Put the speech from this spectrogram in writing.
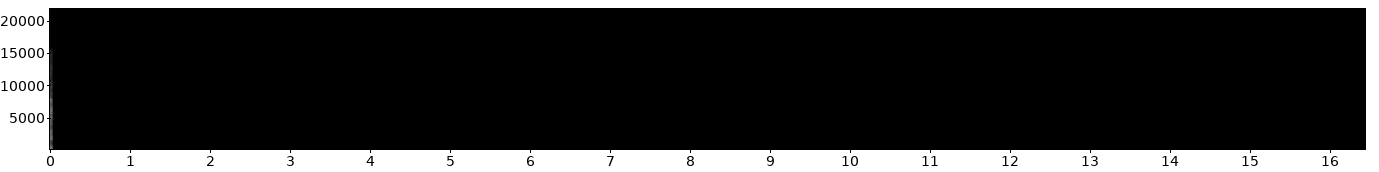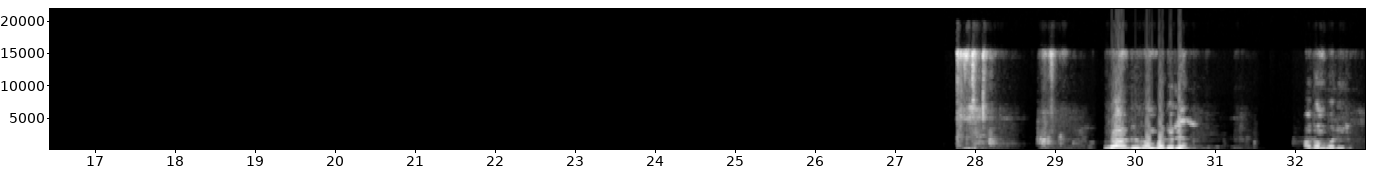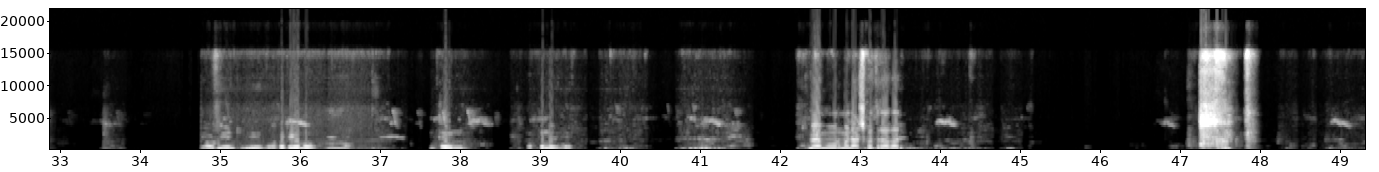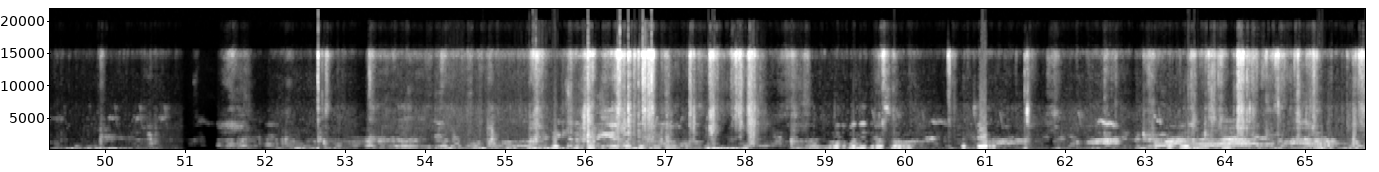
ಇದೊಂದು ಬಾಡಿ ರೀ ಅದೊಂದು ಬಾಡಿ ರೀ ಯಾವುದು ಏನ್ರಿ ಬಾಕಟಿಗೆಲ್ಲ ಇಂಥವ್ರು ಅಪ್ಪನ ಇಲ್ಲ ನಾ ಮೂರ್ ಮಂದಿ ಆಸ್ಪತ್ರೆ ಅದ ರೀ ಇವ್ರದ್ದು ಬಂದಿದ್ರ ಸರ್ ಹಚ್ಚಾರ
